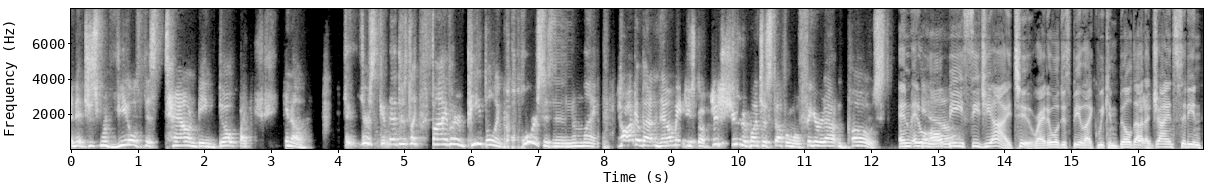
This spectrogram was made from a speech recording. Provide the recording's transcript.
and it just reveals this town being built by, you know, there's there's like 500 people and horses, and I'm like, talk about now we just go just shoot a bunch of stuff and we'll figure it out in post. And it will all know? be CGI too, right? It will just be like we can build out a giant city and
